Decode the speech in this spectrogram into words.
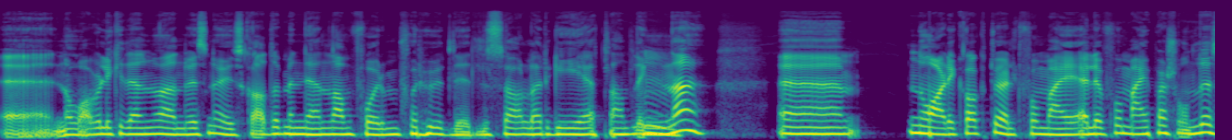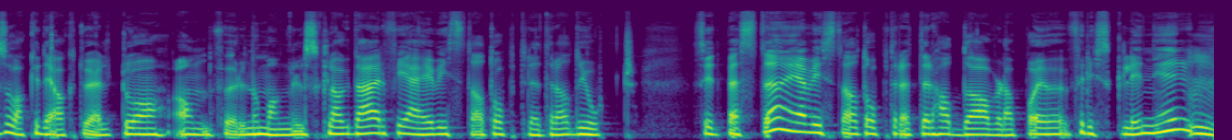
eh, Nå var vel ikke det nødvendigvis en øyeskade, men en eller annen form for hudlidelse, allergi, et eller annet lignende. Eh, nå er det ikke aktuelt for meg, eller for meg personlig så var ikke det aktuelt å anføre noe mangelsklag der, for jeg visste at oppdretter hadde gjort sitt beste. Jeg visste at oppdretter hadde avla på friske linjer, mm.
